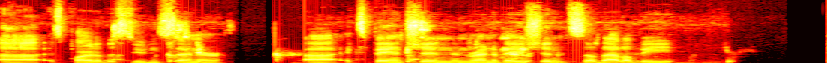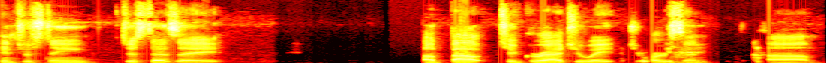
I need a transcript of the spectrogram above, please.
uh, as part of the student center uh, expansion and renovation. So that'll be interesting, just as a about to graduate person. Um,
